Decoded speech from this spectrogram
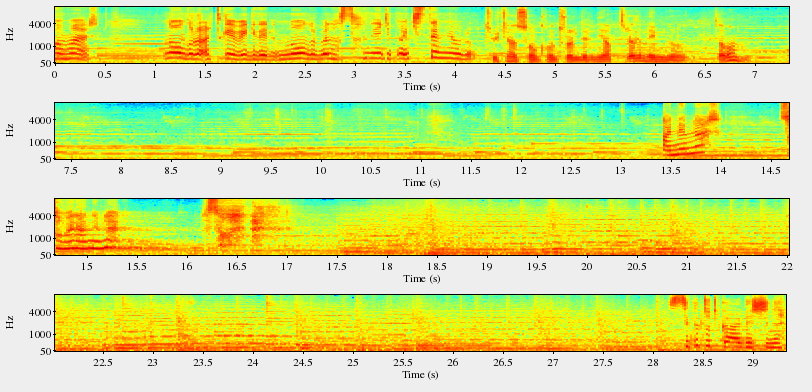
Somer. Ne olur artık eve gidelim. Ne olur ben hastaneye gitmek istemiyorum. Türkan son kontrollerini yaptıralım emin olalım. Tamam mı? Annemler. Somer annemler. Somer. Sıkı tut kardeşini.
